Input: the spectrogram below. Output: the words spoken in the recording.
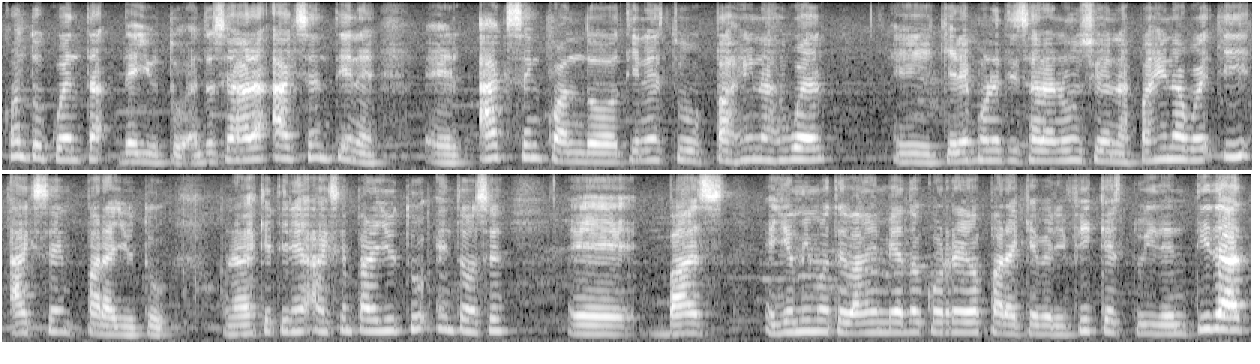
con tu cuenta de YouTube. Entonces ahora Accent tiene el Accent cuando tienes tus páginas web y quieres monetizar anuncios en las páginas web y Accent para YouTube. Una vez que tienes Accent para YouTube, entonces eh, vas, ellos mismos te van enviando correos para que verifiques tu identidad.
